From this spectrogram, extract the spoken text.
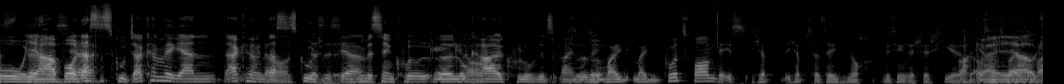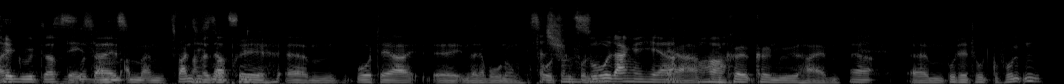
oh das ja, ist boah, das ist gut. Da können wir gern, da können, das Genau, ist gut. das ist ja- ein bisschen Kol Ge- äh, genau. Lokalkolorit so, so reinbringen. mal, die- mal die Kurzform, der ist, ich habe es tatsächlich noch ein bisschen recherchiert. Ach geil, ja, mal. okay, gut, das Der ist so am, nice. am, am 20. Machen wir sonst April ähm, wurde der äh, in seiner Wohnung ist das schon gefunden. so lange her? Ja, in Oh, Köl Köln-Mühlheim. ja. ähm, wurde er tot gefunden.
